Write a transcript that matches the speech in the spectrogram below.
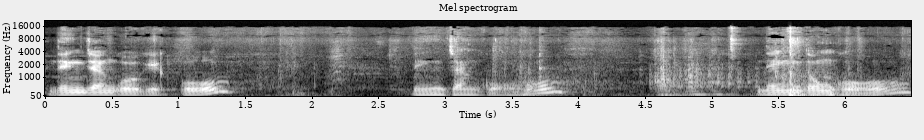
냉장고겠고 냉장고 냉동고.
